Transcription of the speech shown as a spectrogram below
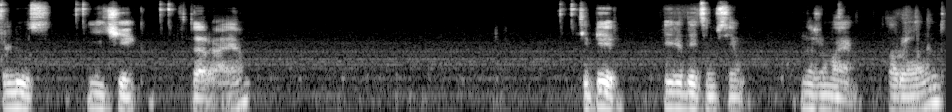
плюс ячейка вторая. Теперь перед этим всем нажимаем round,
